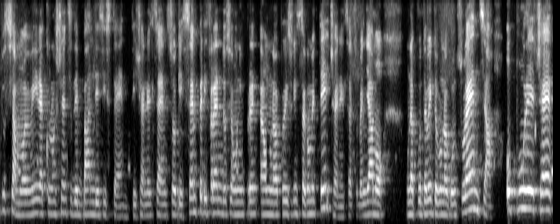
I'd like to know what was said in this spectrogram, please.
possiamo venire a conoscenza dei bandi esistenti? Cioè, nel senso che sempre riferendosi a, un a una professionista come te, cioè nel senso prendiamo un appuntamento per una consulenza, oppure c'è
